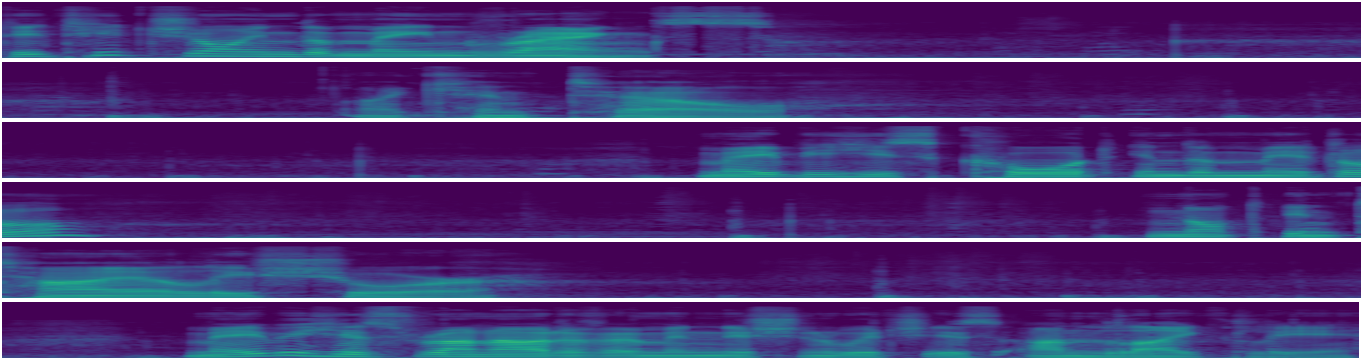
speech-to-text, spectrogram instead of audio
Did he join the main ranks? I can't tell. Maybe he's caught in the middle? Not entirely sure. Maybe he's run out of ammunition, which is unlikely.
